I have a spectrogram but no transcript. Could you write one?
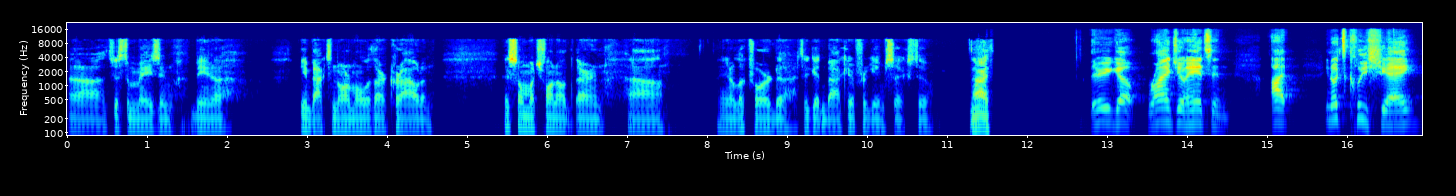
Uh, it's just amazing being a being back to normal with our crowd and it's so much fun out there and uh, you know look forward to, to getting back here for game six too all right there you go ryan johansen i you know it's cliche.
